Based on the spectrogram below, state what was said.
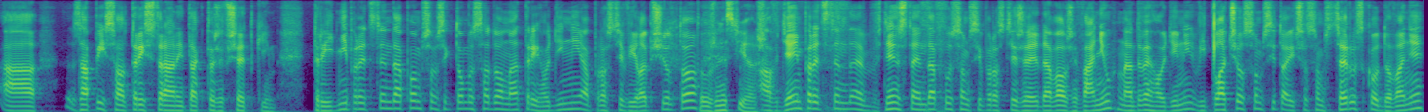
a zapísal tri strany takto, že všetkým. Tri dni pred stand-upom som si k tomu sadol na 3 hodiny a proste vylepšil to. To už nestíhaš. A v deň, pred stand v deň stand-upu som si proste, že dával, že vaňu na dve hodiny, vytlačil som si to a išiel som s ceruskou do vane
